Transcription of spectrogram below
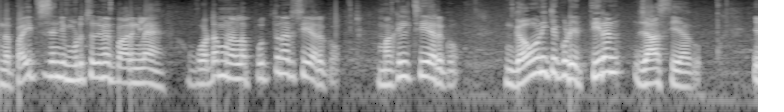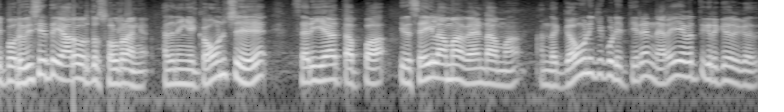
இந்த பயிற்சி செஞ்சு முடிச்சதுமே பாருங்களேன் உடம்பு நல்லா புத்துணர்ச்சியாக இருக்கும் மகிழ்ச்சியாக இருக்கும் கவனிக்கக்கூடிய திறன் ஜாஸ்தியாகும். இப்போ ஒரு விஷயத்தை யாரோ ஒருத்தர் சொல்கிறாங்க அதை நீங்கள் கவனித்து சரியா தப்பா இது செய்யலாமா வேண்டாமா அந்த கவனிக்கக்கூடிய திறன் நிறைய பேர்த்துக்கு இருக்க இருக்காது.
